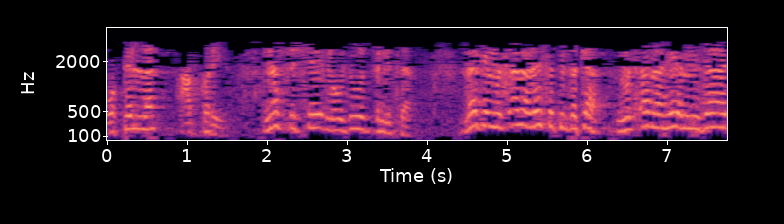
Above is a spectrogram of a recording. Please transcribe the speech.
وقلة عبقرية. نفس الشيء موجود في النساء. لكن المسألة ليست الذكاء المسألة هي المزاج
